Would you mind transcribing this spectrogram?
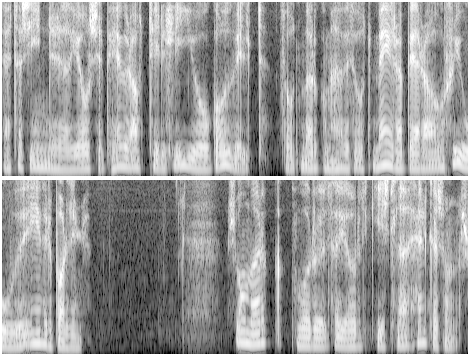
Þetta sínir að Jósef hefur átt til hlíu og góðvild þótt mörgum hafi þótt meira bera á hrjúfu yfirborðinu. Svo mörg voru þau orð Gísla Helgasonar.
